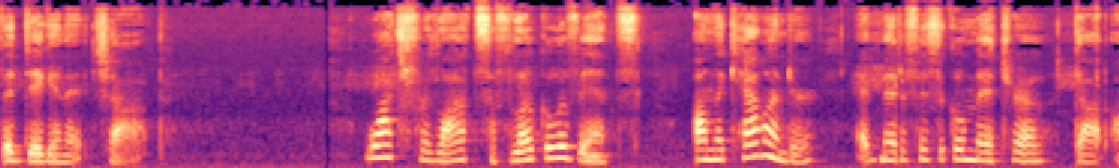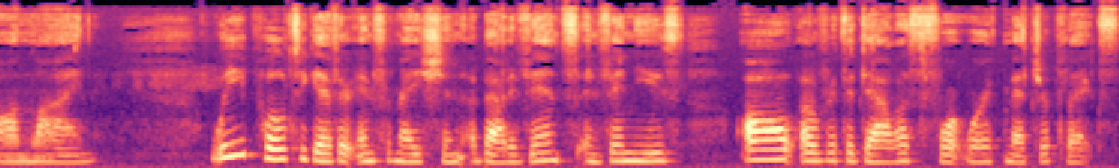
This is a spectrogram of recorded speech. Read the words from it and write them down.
the Diggin' It Shop. Watch for lots of local events on the calendar at metaphysicalmetro.online. We pull together information about events and venues all over the Dallas Fort Worth Metroplex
